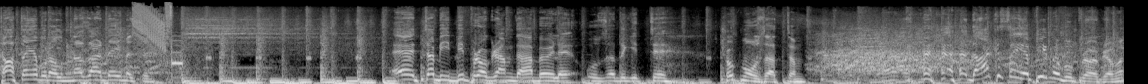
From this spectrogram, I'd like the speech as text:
Tahtaya vuralım nazar değmesin. Evet tabii bir program daha böyle uzadı gitti. Çok mu uzattım? Daha kısa yapayım mı bu programı?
